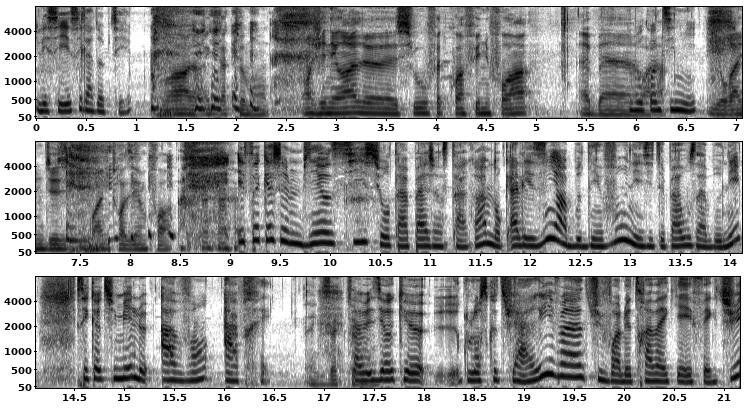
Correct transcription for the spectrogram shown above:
L'essayer, c'est l'adopter. voilà, exactement. en général, euh, si vous faites coiffer une fois, eh ben Vous voilà. continuez. Il y aura une deuxième fois, une troisième fois. Et ce que j'aime bien aussi sur ta page Instagram, donc allez-y, abonnez-vous, n'hésitez pas à vous abonner, c'est que tu mets le avant-après. Exactement. Ça veut dire que euh, lorsque tu arrives, hein, tu vois le travail qui est effectué,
